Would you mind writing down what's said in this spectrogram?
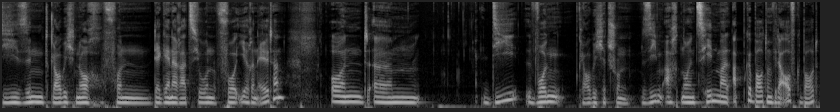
die sind, glaube ich, noch von der Generation vor ihren Eltern. Und ähm, die wurden glaube ich, jetzt schon sieben, acht, neun, zehn Mal abgebaut und wieder aufgebaut.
